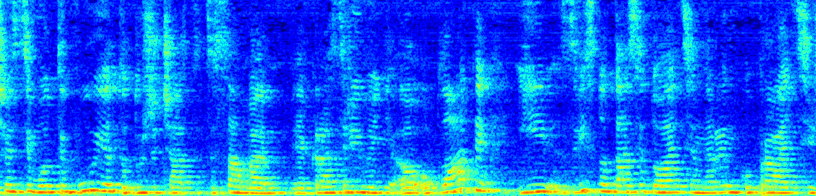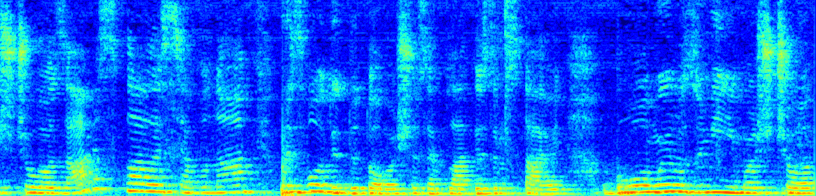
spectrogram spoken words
щось мотивує, то дуже часто це саме якраз рівень оплати. І звісно, та ситуація на ринку праці, що зараз склалася, вона призводить до того, що зарплати зростають. Бо ми розуміємо, що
